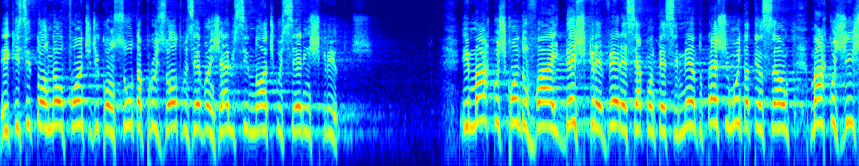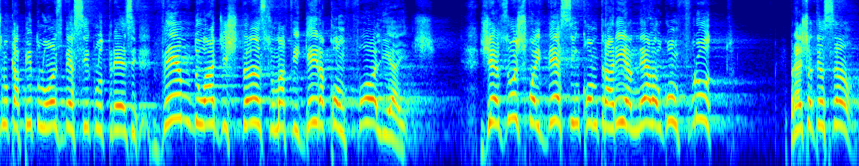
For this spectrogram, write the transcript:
e que se tornou fonte de consulta para os outros evangelhos sinóticos serem escritos. E Marcos, quando vai descrever esse acontecimento, preste muita atenção. Marcos diz no capítulo 11, versículo 13: Vendo à distância uma figueira com folhas, Jesus foi ver se encontraria nela algum fruto. Preste atenção.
